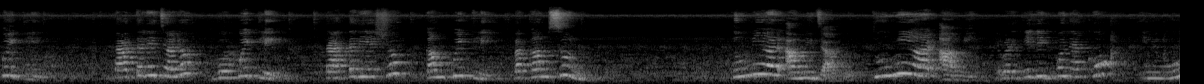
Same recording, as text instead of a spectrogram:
কুইকলি তাড়াতাড়ি চলো গো কুইকলি তাড়াতাড়ি এসো কাম কুইকলি বা কাম সুন তুমি আর আমি যাব তুমি আর আমি এবার কি লিখবো দেখো you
